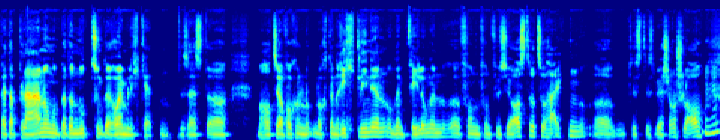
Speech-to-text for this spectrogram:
bei der Planung und bei der Nutzung der Räumlichkeiten. Das heißt, man hat sich einfach nach den Richtlinien und Empfehlungen äh, von, von Physio Austria zu halten. Äh, das, das wäre schon schlau. Mhm.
